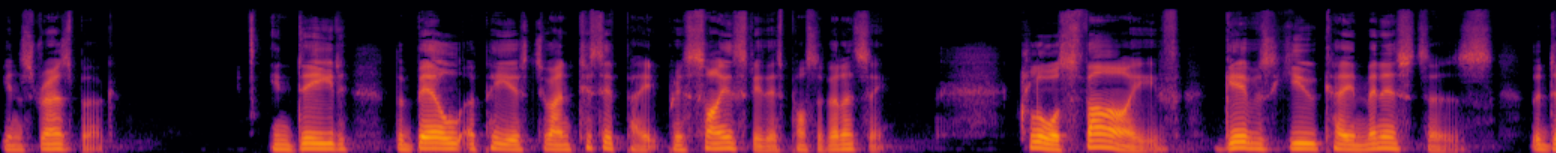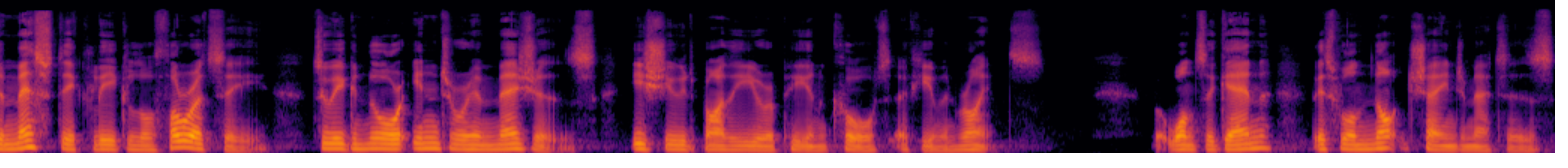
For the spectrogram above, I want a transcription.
in Strasbourg. Indeed, the bill appears to anticipate precisely this possibility. Clause 5 gives UK ministers the domestic legal authority to ignore interim measures issued by the European Court of Human Rights. But once again, this will not change matters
